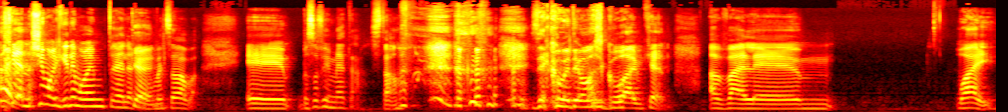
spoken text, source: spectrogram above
אחי, אנשים רגילים רואים טריילרים, כן. אבל סבבה. אה, בסוף היא מתה, סתם. זה קומדיה ממש גרועה, אם כן. אבל, אה, וואי,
